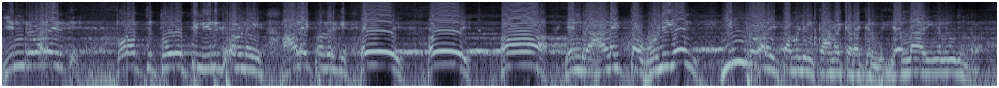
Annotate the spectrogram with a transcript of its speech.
இன்று வரை இருக்கு. புறத்து தூரத்தில் இருக்கிறவனை அழைப்பதற்கு ஏய் ஏய் ஆ என்று அழைத்த ஒளிகள் இன்று வரை தமிழில் காண கிடக்கிறது. எல்லா அறிஞர்களும் சொல்றாங்க.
